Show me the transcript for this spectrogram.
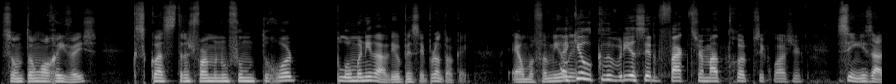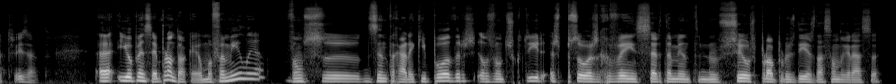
são tão horríveis, que se quase se transforma num filme de terror pela humanidade. E eu pensei, pronto, ok, é uma família. Aquilo que deveria ser de facto chamado terror psicológico. Sim, exato, exato. Uh, e eu pensei, pronto, ok, é uma família, vão-se desenterrar aqui podres, eles vão discutir, as pessoas revêem-se certamente nos seus próprios dias de ação de graça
